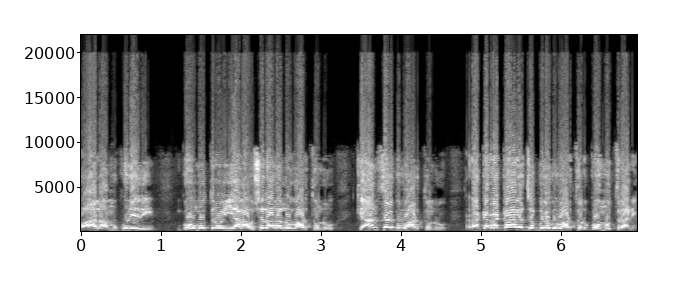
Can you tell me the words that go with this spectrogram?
పాలు అమ్ముకునేది. గోమూత్రం ఇవాళ ఔషధాలలో వాడుతుండ్రు క్యాన్సర్కు వాడుతుండ్రు రకరకాల జబ్బులకు వాడుతుండ్రు గోమూత్రాన్ని.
